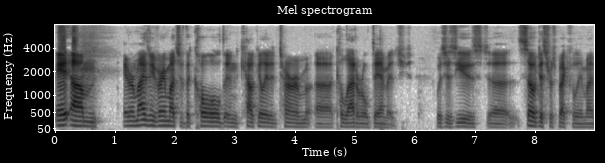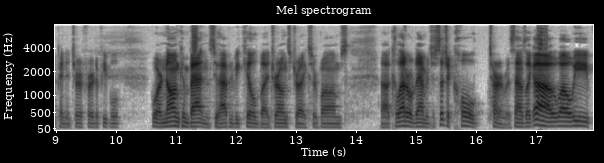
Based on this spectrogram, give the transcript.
It um it reminds me very much of the cold and calculated term uh, collateral damage, which is used uh, so disrespectfully, in my opinion, to refer to people who are non-combatants who happen to be killed by drone strikes or bombs. Uh, collateral damage is such a cold term. It sounds like, oh, well, we,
